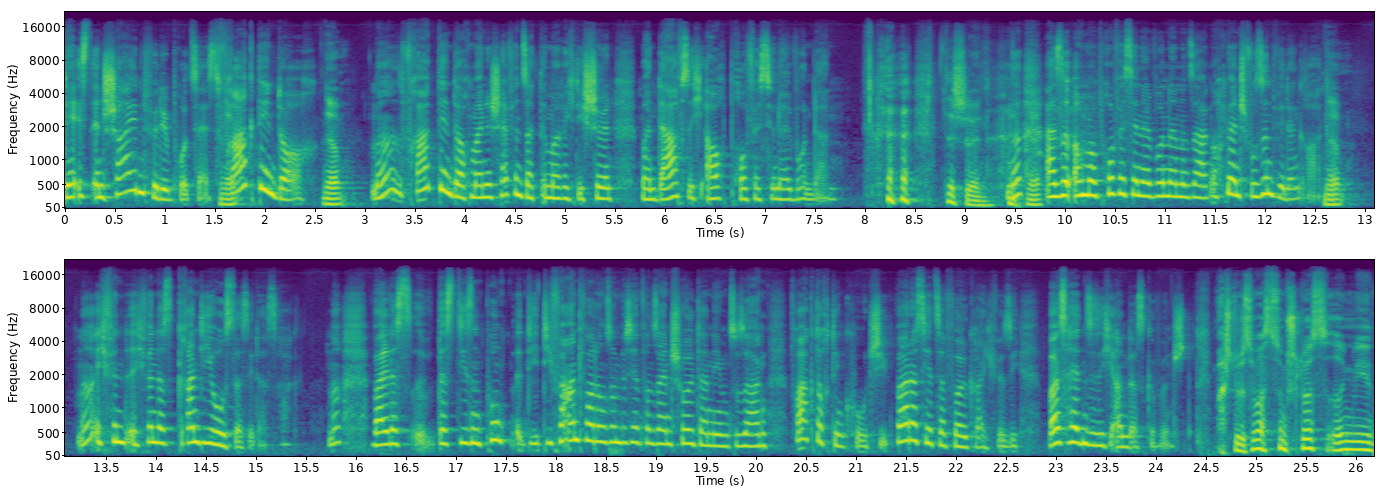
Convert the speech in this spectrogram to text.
der ist entscheidend für den Prozess. Fragt ja. den doch. Ja. Na, frag den doch. Meine Chefin sagt immer richtig schön, man darf sich auch professionell wundern. das ist schön. Ne? Ja. Also auch mal professionell wundern und sagen, ach Mensch, wo sind wir denn gerade? Ja. Ne? Ich finde ich find das grandios, dass sie das sagt. Ne? Weil das, das diesen Punkt, die, die Verantwortung so ein bisschen von seinen Schultern nehmen, zu sagen, frag doch den Coach, war das jetzt erfolgreich für Sie? Was hätten Sie sich anders gewünscht? Machst du sowas zum Schluss irgendwie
